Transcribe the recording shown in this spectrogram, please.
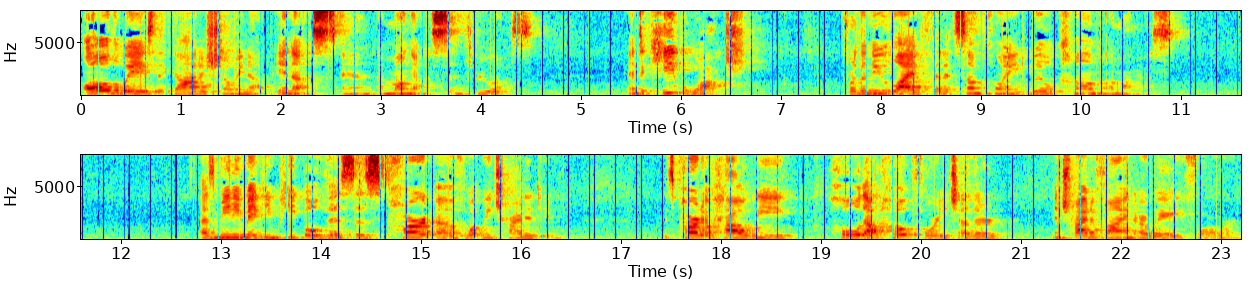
All the ways that God is showing up in us and among us and through us. And to keep watch for the new life that at some point will come among us. As meaning making people, this is part of what we try to do. It's part of how we hold out hope for each other and try to find our way forward.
